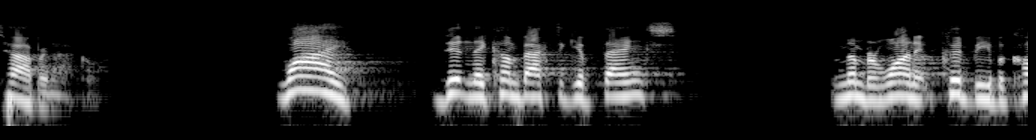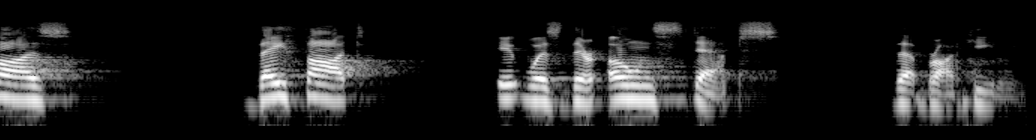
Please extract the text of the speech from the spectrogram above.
tabernacle? Why didn't they come back to give thanks? Number one, it could be because they thought it was their own steps that brought healing.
